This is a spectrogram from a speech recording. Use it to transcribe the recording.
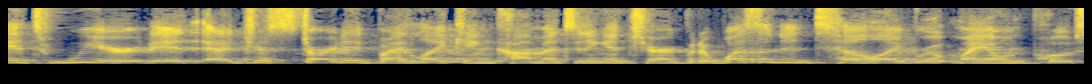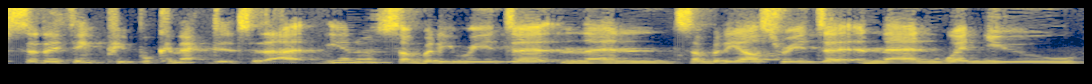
it's weird. It, I just started by liking, commenting, and sharing, but it wasn't until I wrote my own post that I think people connected to that. You know, somebody reads it, and then somebody else reads it, and then when you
